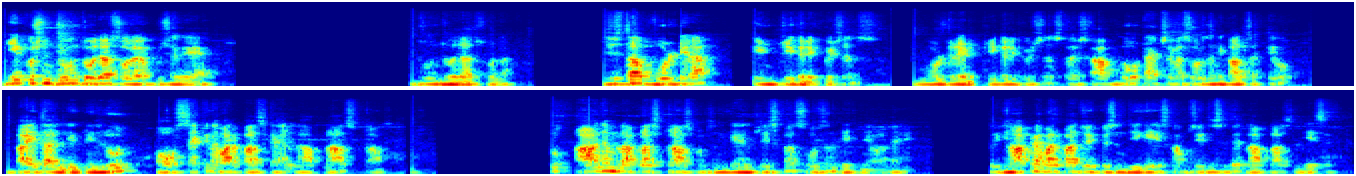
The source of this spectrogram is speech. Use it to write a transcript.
ये क्वेश्चन जून 2016 में पूछा गया है। जून 2016 this the Volterra integral equations Volterra integral equations तो आप दो टाइप से सोल्यूशन निकाल सकते हो। बाय द लिबनिज रूल और सेकंड हमारे पास क्या है? लाप्लास ट्रांसफॉर्मेशन तो आज हम लाप्लास ट्रांसफॉर्मेशन के हेल्प से इसका सोल्यूशन देखने वाले हैं। तो यहाँ पे हमारे पास जो इक्वेशन दी गई है, इसका हम सीधे सीधे लाप्लास ले सकते हैं।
